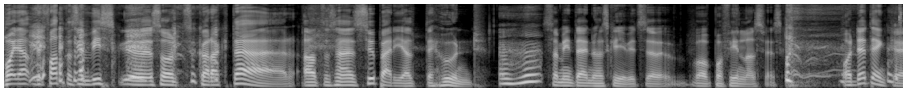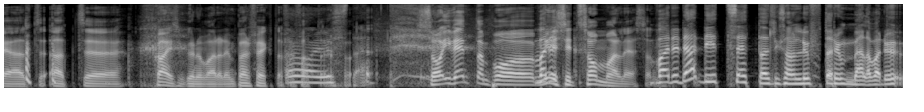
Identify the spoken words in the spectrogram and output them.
vad jag, det fattas en viss eh, sorts karaktär, alltså här superhjältehund Uh-huh. som inte ännu har skrivits eh, på, på finlandssvenska. Och det tänker jag att, att uh, Kai skulle kunna vara den perfekta författaren för. Så i väntan på Var det- mysigt sommarläsande. Var det där ditt sätt att liksom lufta rummet eller vad du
